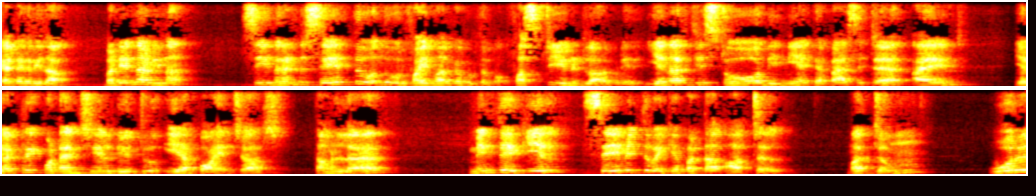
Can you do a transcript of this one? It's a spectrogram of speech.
கேட்டகரி தான். பட் என்ன அப்படின்னா சி இது ரெண்டு சேர்த்து வந்து ஒரு ஃபைவ் மார்க்கை கொடுத்துருக்கோம். ஃபர்ஸ்ட் யூனிட்ல வரக்கூடியது. Energy stored in a capacitor and electric potential due to a point charge தமிழ்ல மின்தேக்கியில் சேமித்து வைக்கப்பட்ட ஆற்றல். மற்றும் ஒரு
